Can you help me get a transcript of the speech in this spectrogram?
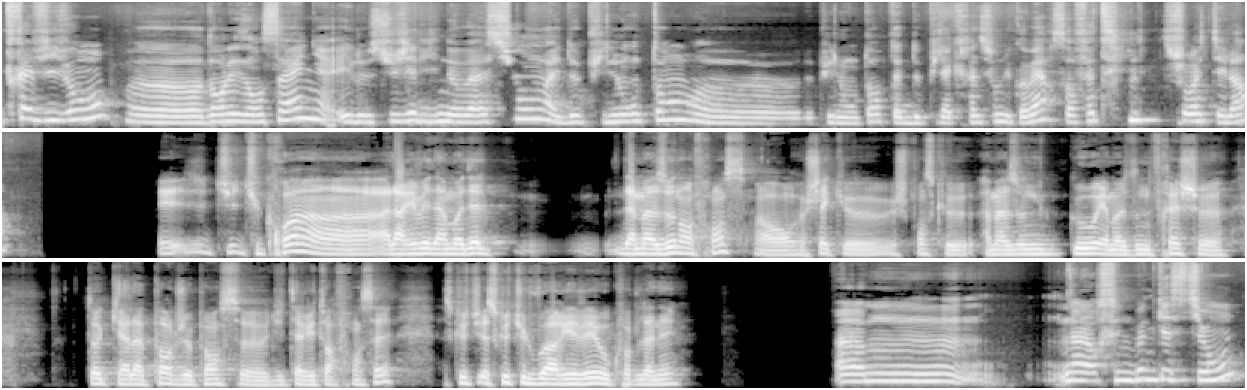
très vivant euh, dans les enseignes et le sujet de l'innovation est depuis longtemps, euh, depuis longtemps, peut-être depuis la création du commerce, en fait, il toujours été là. Et tu, tu crois à, l'arrivée d'un modèle d'Amazon en France? Alors, je sais que je pense que Amazon Go et Amazon Fresh toquent à la porte, je pense, euh, du territoire français. Est-ce que tu, est-ce que tu le vois arriver au cours de l'année? Euh, Alors, c'est une bonne question.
